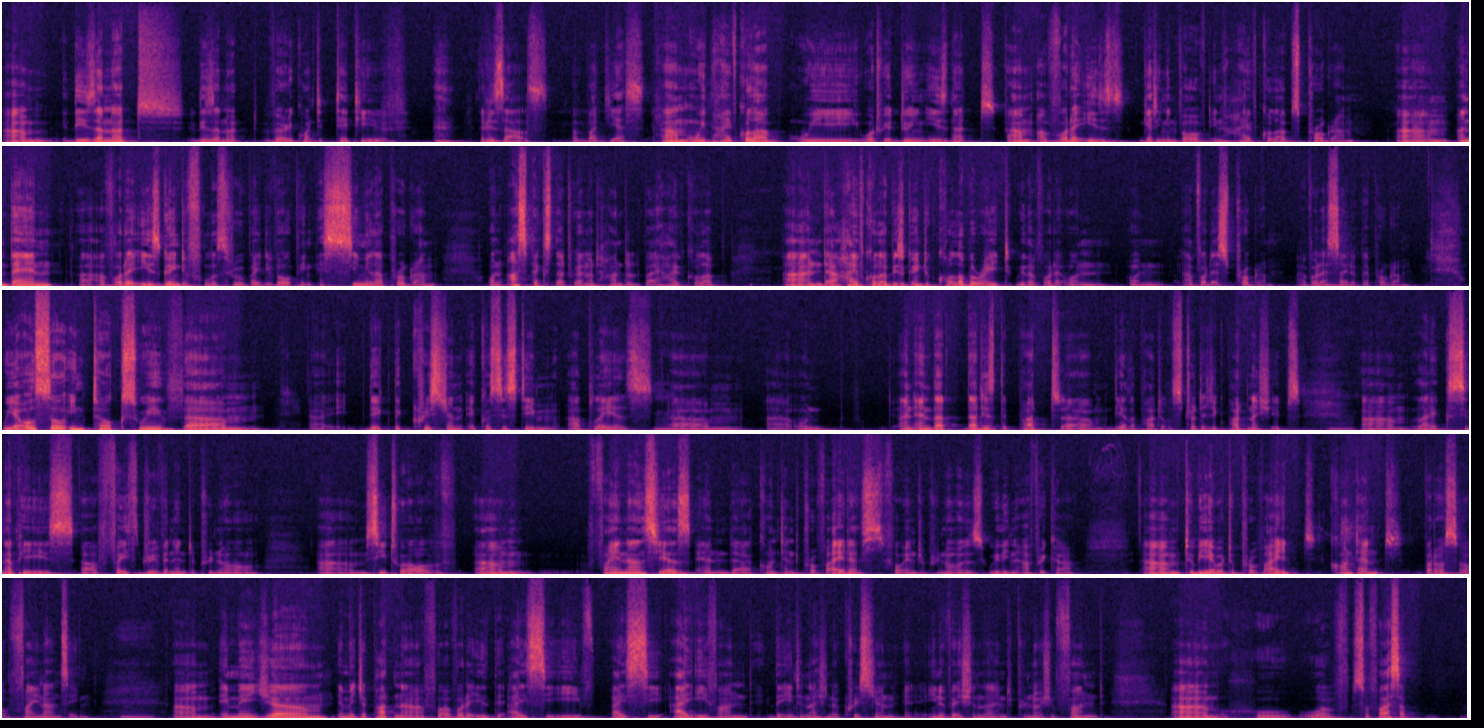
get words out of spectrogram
Um, these are not these are not very quantitative results, but yes, um, with Hive Colab, we what we are doing is that um, Avoda is getting involved in Hive Colab's program, um, and then uh, Avoda is going to follow through by developing a similar program on aspects that were not handled by Hive Colab. And uh, Hive Colab is going to collaborate with Avoda on, on Avoda's program, Avoda's mm-hmm. side of the program. We are also in talks with um, uh, the, the Christian ecosystem uh, players mm-hmm. um, uh, on and, and that, that is the part, um, the other part of strategic partnerships. Mm um, like Synapse, uh, Faith Driven Entrepreneur, um, C12, um, financiers and uh, content providers for entrepreneurs within Africa um, to be able to provide content but also financing. Mm. Um, a major um, a major partner for Avoda is the ICE ICIE Fund, the International Christian Innovation and Entrepreneurship Fund, um, who, who have so far sup-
